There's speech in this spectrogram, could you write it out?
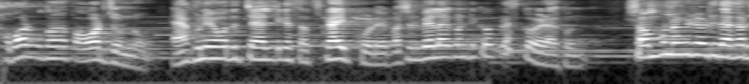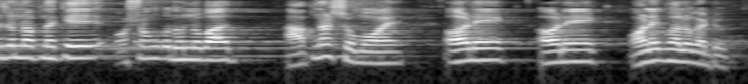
সবার প্রথমে পাওয়ার জন্য এখনই আমাদের চ্যানেলটিকে সাবস্ক্রাইব করে পাশের বেল আইকনটিকে প্রেস করে রাখুন। সম্পূর্ণ ভিডিওটি দেখার জন্য আপনাকে অসংখ্য ধন্যবাদ। আপনার সময় অনেক অনেক অনেক ভালো কাটুক।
